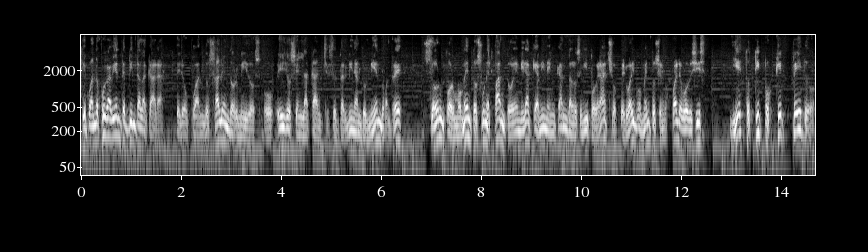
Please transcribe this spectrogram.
que cuando juega bien te pinta la cara, pero cuando salen dormidos o ellos en la cancha se terminan durmiendo, Andrés, son por momentos un espanto. ¿eh? Mirá que a mí me encantan los equipos Nacho, pero hay momentos en los cuales vos decís, ¿y estos tipos qué pedo?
